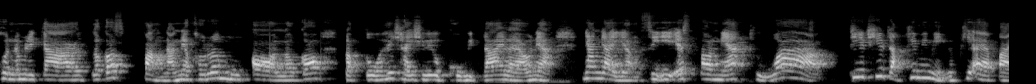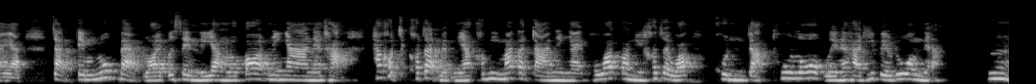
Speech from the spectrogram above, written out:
คนอเมริกาแล้วก็ ฝั่งนั้นเนี่ยเขาเริ่มมูฟออนแล้วก็ปรับตัวให้ใช้ชีวิตกับโควิดได้แล้วเนี่ยงานใหญ่อย่าง CES ตอนนี้ถือว่าที่ที่จากพี่มิมิกับพี่แอร์ไปอะจัดเต็มรูปแบบร้อยเปอร์เซ็นต์หรือยังแล้วก็ในงานเนี่ยค่ะ ถ้าเขาเขาจัดแบบนี้เขามีมาตรการยังไง เพราะว่าตอนนี้เข้าใจว่าคนจากทั่วโลกเลยนะคะ ที่ไปร่วมเนี่ย อืม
